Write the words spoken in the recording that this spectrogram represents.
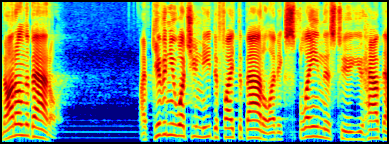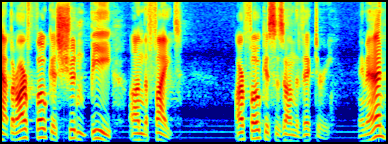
not on the battle. I've given you what you need to fight the battle. I've explained this to you. You have that. But our focus shouldn't be on the fight, our focus is on the victory. Amen?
